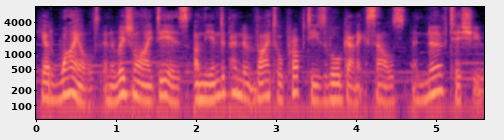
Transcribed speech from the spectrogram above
He had wild and original ideas on the independent vital properties of organic cells and nerve tissue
